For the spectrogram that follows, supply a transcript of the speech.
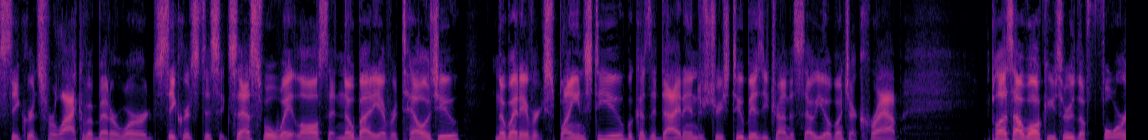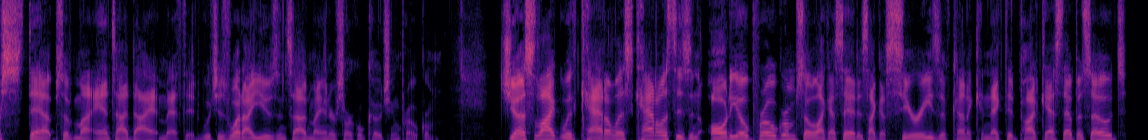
secrets, for lack of a better word, secrets to successful weight loss that nobody ever tells you, nobody ever explains to you because the diet industry is too busy trying to sell you a bunch of crap Plus, I walk you through the four steps of my anti diet method, which is what I use inside my inner circle coaching program. just like with Catalyst, Catalyst is an audio program. So, like I said, it's like a series of kind of connected podcast episodes.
